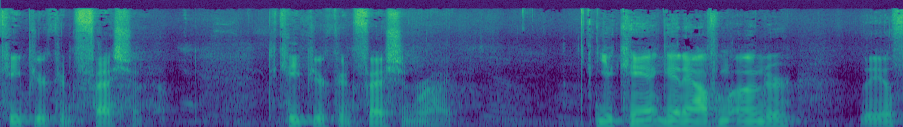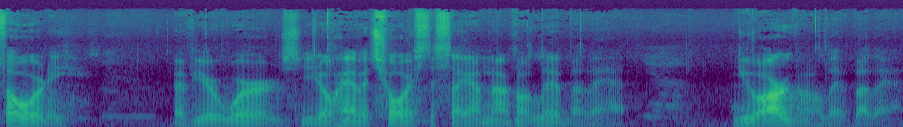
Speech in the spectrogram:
Keep your confession. To keep your confession right. You can't get out from under the authority of your words. You don't have a choice to say, I'm not going to live by that. You are going to live by that.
